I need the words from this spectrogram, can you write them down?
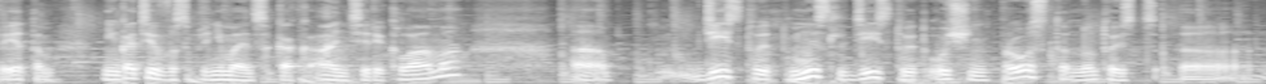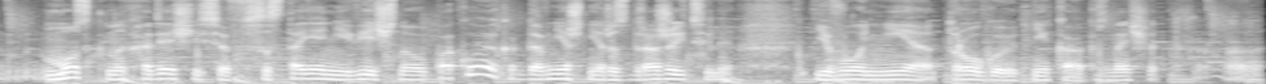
При этом негатив воспринимается как антиреклама. Действует, мысль действует очень просто. Ну, то есть э, мозг, находящийся в состоянии вечного покоя, когда внешние раздражители его не трогают никак, значит, э,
